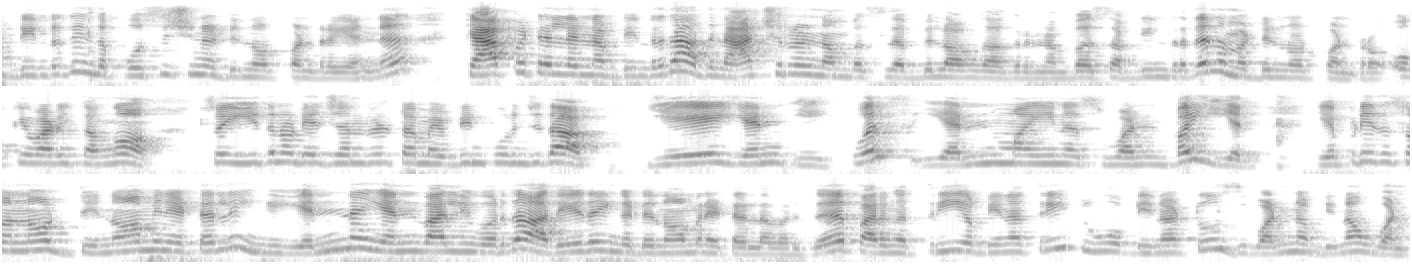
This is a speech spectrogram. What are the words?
அப்படின்றது இந்த பொசிஷனை டினோட் பண்ற n. கேபிட்டல் n அப்படின்றது அது நேச்சுரல் நம்பர்ஸ்ல பிலாங் ஆகுற நம்பர்ஸ் அப்படின்றத நம்ம டினோட் பண்றோம். ஓகேவாடி தங்கம். ஸோ இதனுடைய ஜெனரல் டேர்ம் எப்படின்னு புரிஞ்சுதா? An equals n minus one by n எப்படி இது சொன்னோம்? டினாமினேட்டர்ல இங்க என்ன என் வேல்யூ வருதோ அதே தான் இங்க டினாமினேட்டர்ல வருது. பாருங்க த்ரீ அப்படின்னா த்ரீ டூ அப்படின்னா டூ ஒன் அப்படின்னா ஒன்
